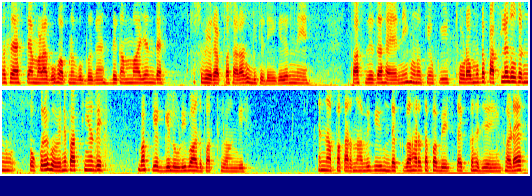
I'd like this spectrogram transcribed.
ਬਸ ਇਸ ਟਾਈਮ ਵਾਲਾ ਗੋਹਾ ਆਪਣੇ ਗੋਬਰ ਗੈਂਸ ਦੇ ਕੰਮ ਆ ਜਾਂਦਾ। ਹੈ। ਸਵੇਰ ਆਪਾਂ ਸਾਰਾ ਰੂੜੀ ਤੇ ਡੇਕ ਦਿੰਦੇ ਆ। ਪੱਥਦੇ ਤਾਂ ਹੈ ਨਹੀਂ ਹੁਣ ਕਿਉਂਕਿ ਥੋੜਾ ਮੋਟਾ ਪੱਥ ਲਿਆ ਦੋ ਤਿੰਨ ਟੋਕਰੇ ਹੋਏ ਨੇ ਪਾਥੀਆਂ ਦੇ, ਬਾਕੀ ਅੱਗੇ ਲੋੜੀ ਬਾਅਦ ਪੱਥ ਲਾਂਗੇ। ਇੰਨਾ ਆਪਾਂ ਕਰਨਾ ਵੀ ਕੀ ਹੁੰਦਾ, ਇੱਕ ਗਾਹਰ ਤਾਂ ਆਪਾਂ ਵੇਚਤਾ, ਇੱਕ ਹਜੇ ਹੀ ਖੜਾ ਹੈ।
